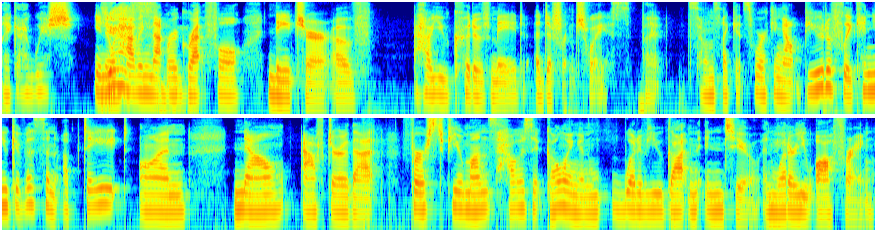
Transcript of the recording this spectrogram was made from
like i wish you know yes. having that regretful nature of how you could have made a different choice but sounds like it's working out beautifully can you give us an update on now after that first few months how is it going and what have you gotten into and what are you offering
